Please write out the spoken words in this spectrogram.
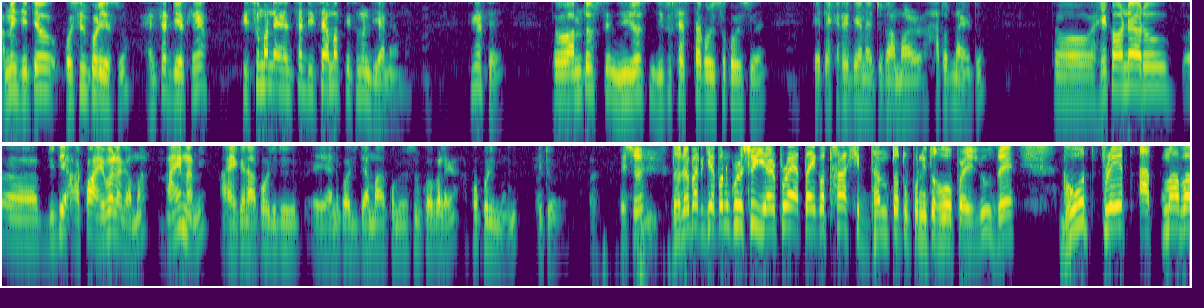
আমি যেতিয়া কুৱেশ্যন কৰি আছোঁ এনচাৰ দি আছিলে কিছুমান এনচাৰ দিছে আমাক কিছুমান দিয়া নাই আমাক। ঠিক আছে? তো আমিতো নিজৰ যিটো চেষ্টা কৰিছোঁ কৰিছোঁহে। তেখেতে দিয়া নাই এইটোতো আমাৰ হাতত নাই এইটো। তো সেইকাৰণে আৰু যদি আকৌ আহিব লাগে আমাৰ আহিম আমি। আহি কিনে আকৌ যদি এনেকুৱা যদি আমাৰ কমিউনিকেশ্যন কৰিব লাগে আকৌ কৰিম আমি। সেইটো ধন্যবাদ জ্ঞাপন কৰিছো। ইয়াৰ পৰা এটাই কথা সিদ্ধান্তত উপনীত হ'ব পাৰিলো যে ভূত প্ৰেত আত্মা বা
